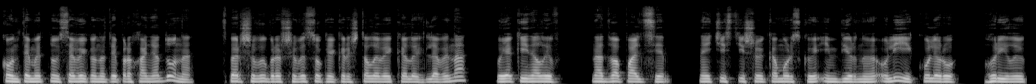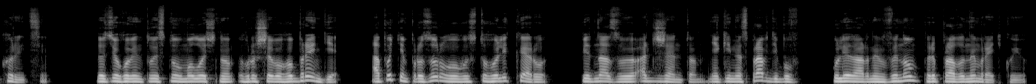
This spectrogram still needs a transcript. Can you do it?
Конте метнувся виконати прохання Дона, спершу вибравши високий кришталевий келих для вина, у який налив на два пальці найчистішої каморської імбірної олії кольору горілої кориці. До цього він плеснув молочно-грушевого бренді, а потім прозорого густого лікеру під назвою Адженто, який насправді був кулінарним вином, приправленим редькою.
